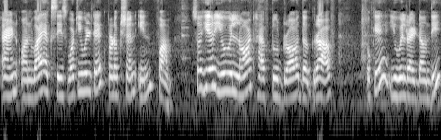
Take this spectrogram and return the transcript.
and on y-axis what you will take? Production in farm. So here you will not have to draw the graph okay? You will write down the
